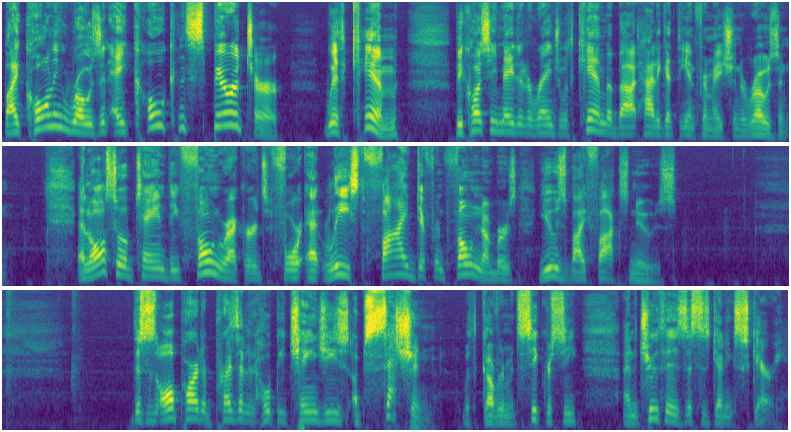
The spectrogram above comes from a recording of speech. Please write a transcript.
by calling Rosen a co-conspirator with Kim because he made an arrangement with Kim about how to get the information to Rosen and also obtained the phone records for at least five different phone numbers used by Fox News. This is all part of President Hopey Changey's obsession with government secrecy, and the truth is, this is getting scary.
